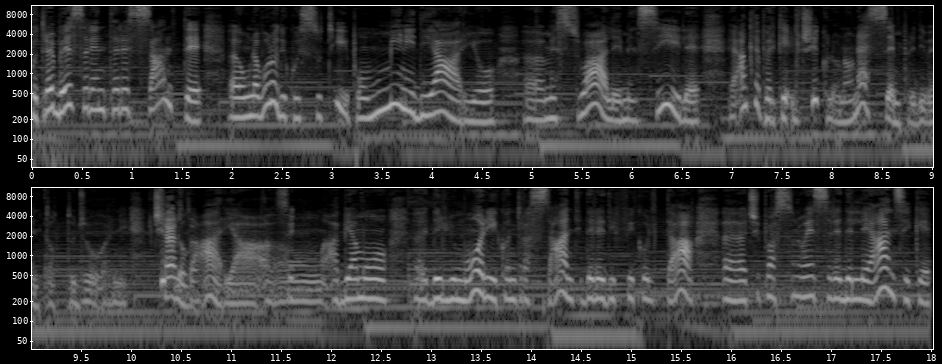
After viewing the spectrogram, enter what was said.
potrebbe essere interessante eh, un lavoro di questo tipo, un mini diario eh, mestruale, mensile, eh, anche perché il ciclo non è sempre di 28 giorni, il ciclo Certo. varia, Sì. eh, abbiamo eh, degli umori contrastanti, delle difficoltà, eh, ci possono essere delle ansie che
